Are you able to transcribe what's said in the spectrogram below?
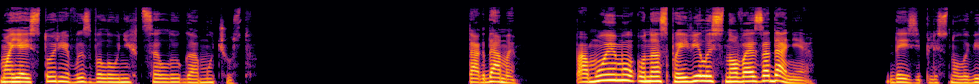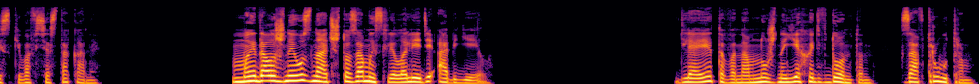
моя история вызвала у них целую гамму чувств. «Так, дамы, по-моему, у нас появилось новое задание». Дейзи плеснула виски во все стаканы. Мы должны узнать, что замыслила леди Абигейл. Для этого нам нужно ехать в Донтон завтра утром,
